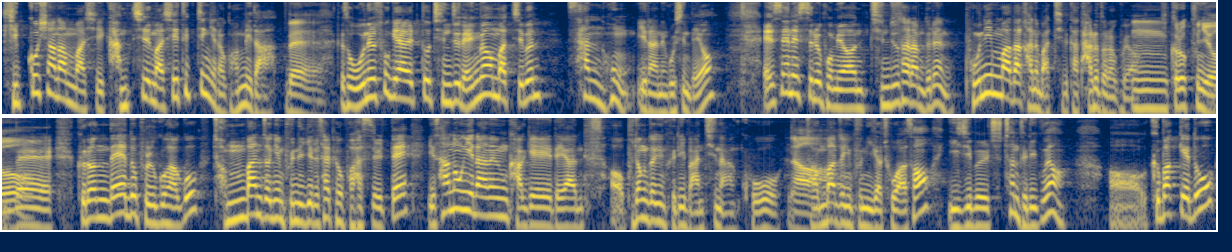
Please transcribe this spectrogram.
깊고 시원한 맛이 감칠맛이 특징이라고 합니다. 네. 그래서 오늘 소개할 또 진주 냉면 맛집은 산홍이라는 곳인데요. SNS를 보면 진주 사람들은 본인마다 가는 맛집이 다 다르더라고요. 음, 그렇군요. 네. 그런데도 불구하고 전반적인 분위기를 살펴보았을 때 이 산홍이라는 가게에 대한 어, 부정적인 글이 많지는 않고 아. 전반적인 분위기가 좋아서 이 집을 추천드리고요. 어, 그 밖에도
